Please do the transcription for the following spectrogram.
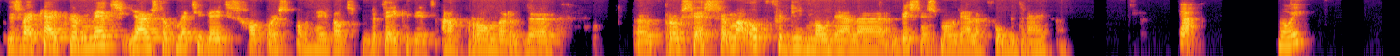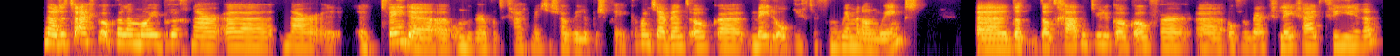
Dus wij kijken met, juist ook met die wetenschappers van hey, wat betekent dit aan veranderde uh, processen, maar ook verdienmodellen, businessmodellen voor bedrijven. Ja, mooi. Nou, dat is eigenlijk ook wel een mooie brug naar, uh, naar het tweede onderwerp wat ik graag met je zou willen bespreken. Want jij bent ook medeoprichter van Women on Wings. Dat, dat gaat natuurlijk ook over, over werkgelegenheid creëren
